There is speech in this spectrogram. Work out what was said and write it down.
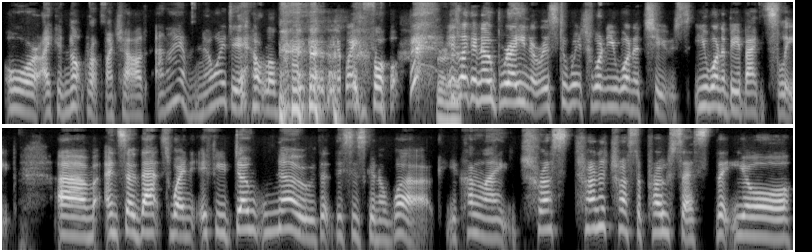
Or I could not rock my child, and I have no idea how long they're going to be awake for. Right. It's like a no-brainer as to which one you want to choose. You want to be back to sleep, um, and so that's when, if you don't know that this is going to work, you're kind of like trust, trying to trust a process that you're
